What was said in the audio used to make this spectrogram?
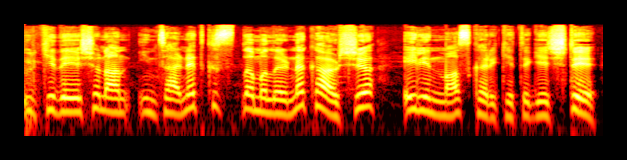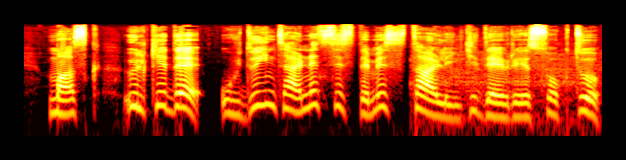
Ülkede yaşanan internet kısıtlamalarına karşı Elon Musk harekete geçti. Musk, ülkede uydu internet sistemi Starlink'i devreye soktu.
